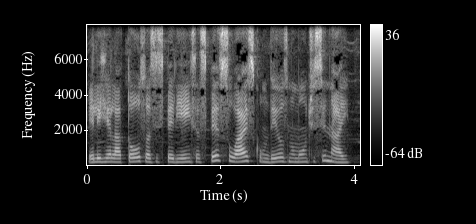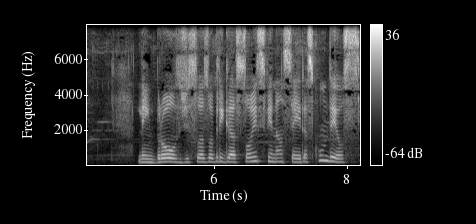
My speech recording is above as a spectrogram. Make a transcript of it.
Ele relatou suas experiências pessoais com Deus no Monte Sinai lembrou-os de suas obrigações financeiras com Deus.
